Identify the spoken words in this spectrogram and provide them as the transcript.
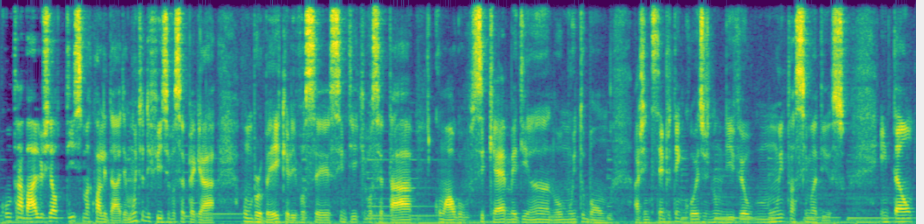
com trabalhos de altíssima qualidade. É muito difícil você pegar um Brubaker e você sentir que você está com algo sequer mediano ou muito bom. A gente sempre tem coisas num nível muito acima disso. Então,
